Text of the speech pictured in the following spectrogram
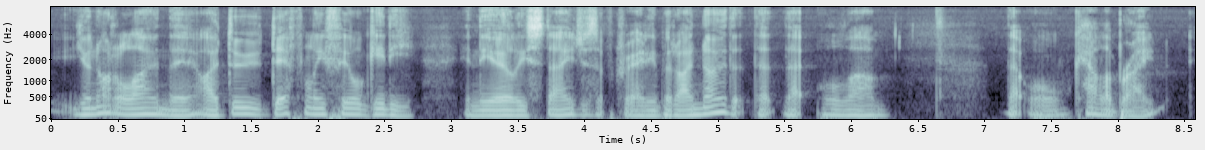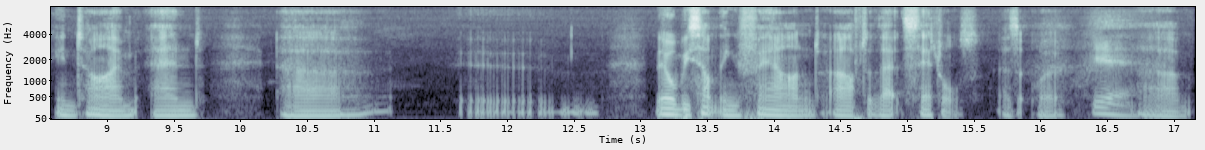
you're not alone there. I do definitely feel giddy in the early stages of creating, but I know that that that will um, that will calibrate in time, and uh, there will be something found after that settles, as it were. Yeah. Um,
